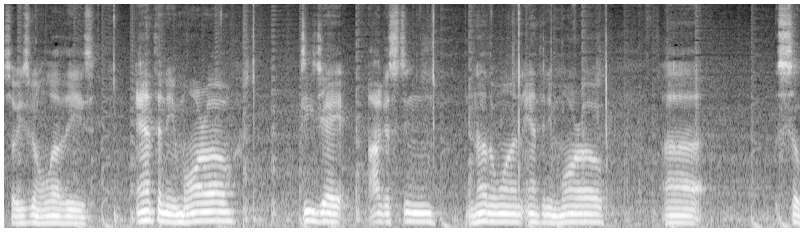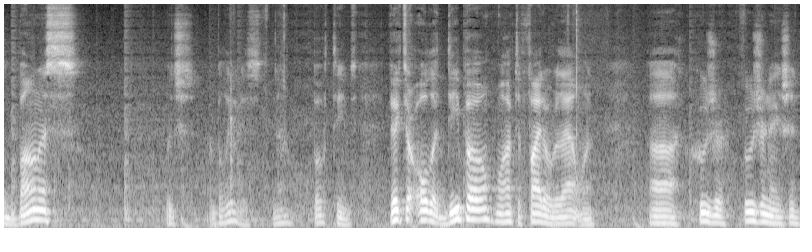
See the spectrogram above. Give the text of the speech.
so he's going to love these. Anthony Morrow, DJ Augustin, another one, Anthony Morrow, uh, Sabonis, which I believe is no, both teams. Victor Oladipo, we'll have to fight over that one. Uh, Hoosier, Hoosier Nation.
